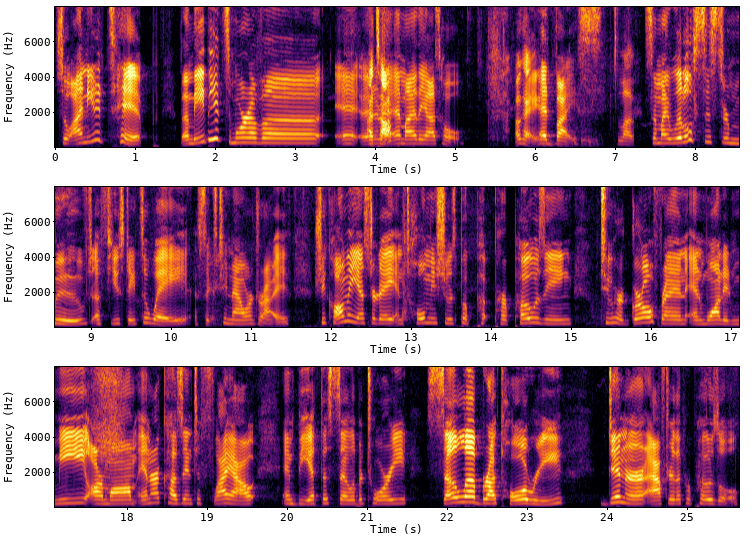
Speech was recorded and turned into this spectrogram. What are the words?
so I need a tip, but maybe it's more of a a, top? Am I the asshole? Okay, Advice. love. it. So my little sister moved a few states away, a 16-hour drive. She called me yesterday and told me she was p- p- proposing to her girlfriend and wanted me, our mom, and our cousin to fly out and be at the celebratory celebratory dinner after the proposal.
